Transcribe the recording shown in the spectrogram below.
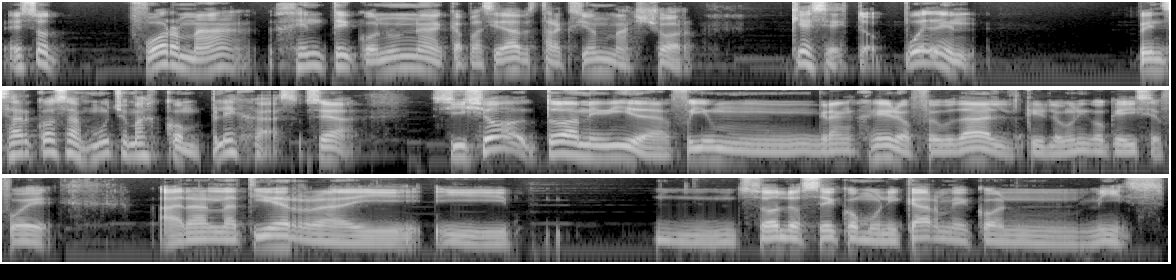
eso forma gente con una capacidad de abstracción mayor. ¿Qué es esto? Pueden pensar cosas mucho más complejas. O sea, si yo toda mi vida fui un granjero feudal que lo único que hice fue arar la tierra y, mm, solo sé comunicarme con mis,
